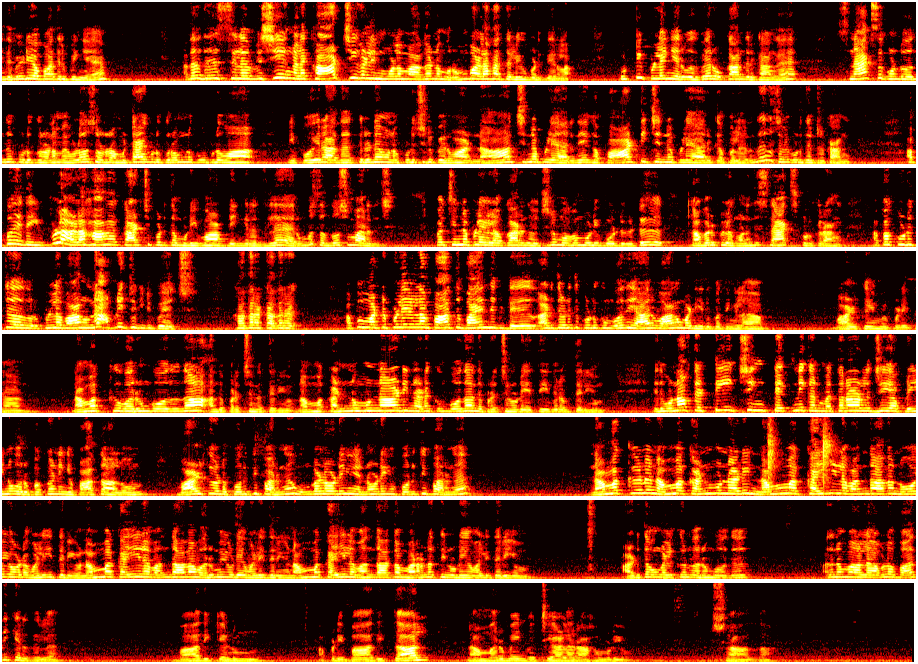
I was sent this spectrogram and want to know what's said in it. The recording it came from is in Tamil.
இந்த வீடியோ பார்த்துருப்பீங்க. அதாவது சில விஷயங்களை காட்சிகளின் மூலமாக நம்ம ரொம்ப அழகாக தெளிவுபடுத்திடலாம். குட்டி பிள்ளைங்க இருபது பேர் உட்காந்துருக்காங்க ஸ்நாக்ஸை கொண்டு வந்து கொடுக்குறோம். நம்ம எவ்வளோ சொல்கிறோம் மிட்டாய் கொடுக்குறோம்னு கூப்பிடுவான். நீ போயிடாத திருடன் உன்னை பிடிச்சிட்டு போயிடுவான். நான் சின்ன பிள்ளையா இருந்தேன். எங்கள் பாட்டி சின்ன பிள்ளையா இருக்கப்பல இருந்து சொல்லி கொடுத்துட்ருக்காங்க அப்போ இதை இவ்வளோ அழகாக காட்சிப்படுத்த முடியுமா அப்படிங்கிறதுல ரொம்ப சந்தோஷமாக இருந்துச்சு. இப்போ சின்ன பிள்ளைகளை உட்கார்ந்து வச்சுட்டு முகமூடி போட்டுக்கிட்டு கவருக்குள்ளே கொண்டு வந்து ஸ்நாக்ஸ் கொடுக்குறாங்க. அப்போ கொடுத்து அது ஒரு பிள்ளை வாங்கினா அப்படியே தூக்கிட்டு போயாச்சு. கதற கதற. அப்போ மற்ற பிள்ளைகள்லாம் பார்த்து பயந்துக்கிட்டு அடுத்தடுத்து கொடுக்கும்போது யாரும் வாங்க மாட்டேங்குது பார்த்தீங்களா வாழ்க்கையும் இப்படித்தான். நமக்கு வரும்போது தான் அந்த பிரச்சனை தெரியும். நம்ம கண்ணு முன்னாடி நடக்கும்போது அந்த பிரச்சனையுடைய தீவிரம் தெரியும். இது one of the teaching technique and methodology அப்படின்னு ஒரு பக்கம் நீங்க பார்த்தாலும் வாழ்க்கையோட பொருத்தி பாருங்க. உங்களோடையும் என்னோடையும் பொருத்தி பாருங்க. நமக்குன்னு நம்ம கண் முன்னாடி நம்ம கையில வந்தாதான் நோயோட வழி தெரியும். நம்ம கையில வந்தாதான் வறுமையுடைய வழி தெரியும். நம்ம கையில வந்தாதான் மரணத்தினுடைய வழி தெரியும். அடுத்தவங்களுக்குன்னு வரும்போது அது நம்ம அவ்வளோ பாதிக்கிறது இல்ல. பாதிக்கணும். அப்படி பாதித்தால் நாம் மறுமையின் வெற்றியாளராக முடியும். ஷா அல்லா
